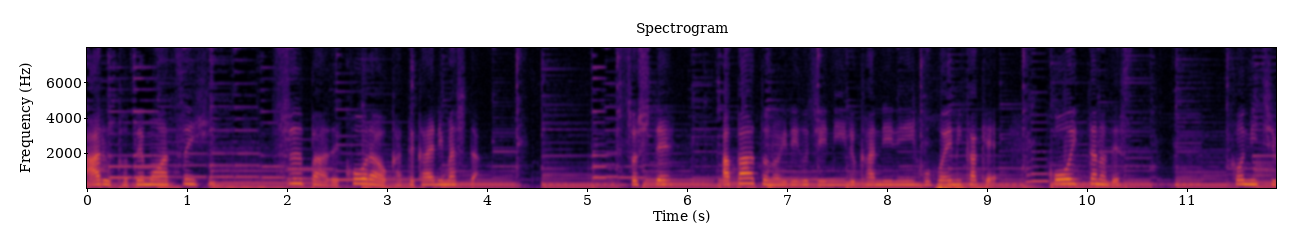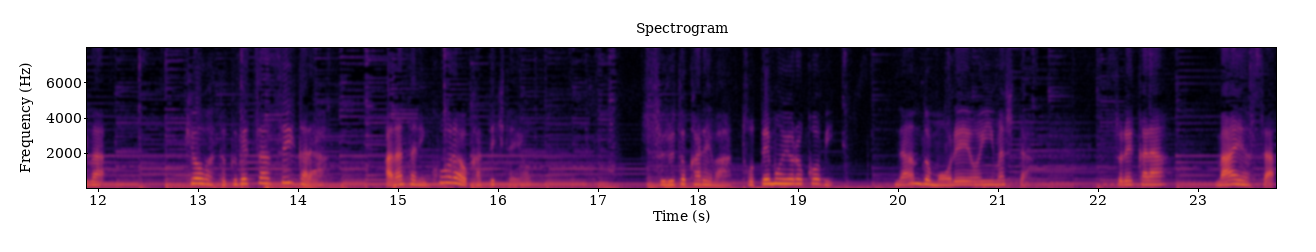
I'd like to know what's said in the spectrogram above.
あるとても暑い日スーパーでコーラを買って帰りました。そしてアパートの入り口にいる管理人に微笑みかけこう言ったのです。こんにちは。今日は特別暑いからあなたにコーラを買ってきたよ。すると彼はとても喜び何度もお礼を言いました。それから毎朝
